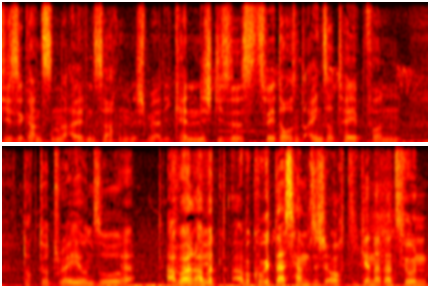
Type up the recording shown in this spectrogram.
diese ganzen alten Sachen nicht mehr, die kennen nicht dieses 2001er Tape von Dr. Dre und so. Ja. Aber, aber, aber gucke, das haben sich auch die Generation,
